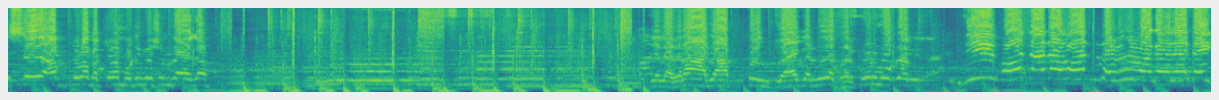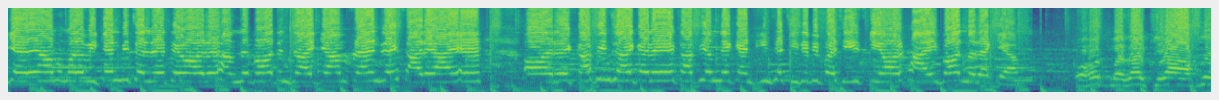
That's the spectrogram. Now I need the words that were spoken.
इससे अब थोड़ा बच्चों में मोटिवेशन रहेगा। ये लग रहा है आज आपको एंजॉय करने का भरपूर मौका मिला जी बहुत ज़्यादा बहुत भरपूर मौका मिला सही कह रहे हैं आप हमारा वीकेंड भी चल रहे थे और हमने बहुत एंजॉय किया। हम फ्रेंड्स हैं सारे आए हैं और काफ़ी एंजॉय कर रहे हैं। काफ़ी हमने कैंटीन से चीज़ें भी परचेज की और खाई बहुत मज़ा किया। बहुत मज़ा किया आपने।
